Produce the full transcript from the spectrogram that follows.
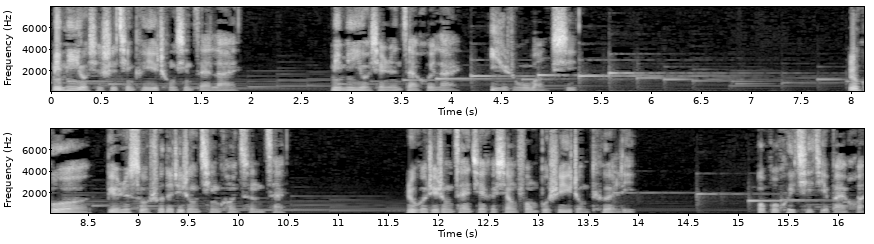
明明有些事情可以重新再来，明明有些人再回来一如往昔。如果别人所说的这种情况存在，如果这种再见和相逢不是一种特例，我不会气急败坏，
